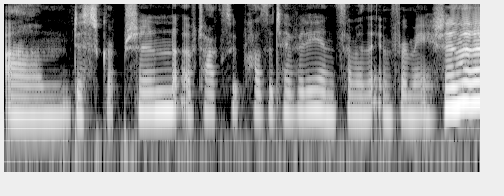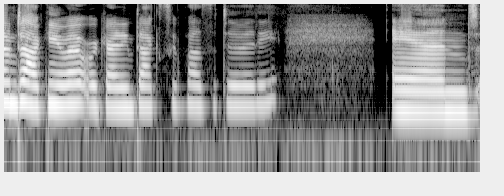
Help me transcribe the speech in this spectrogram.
um, description of toxic positivity and some of the information that I'm talking about regarding toxic positivity. And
